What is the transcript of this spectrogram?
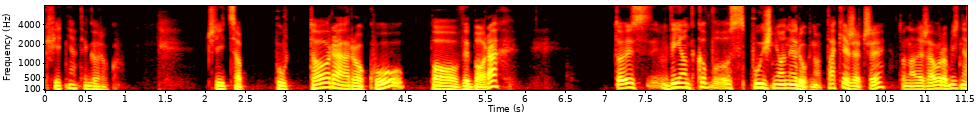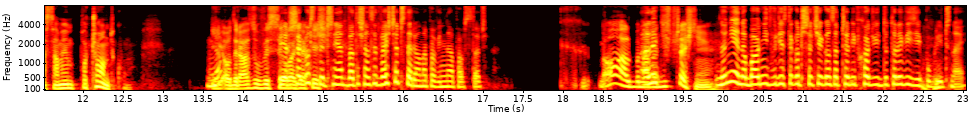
kwietnia tego roku. Czyli co, półtora roku po wyborach? To jest wyjątkowo spóźniony ruch. No, takie rzeczy to należało robić na samym początku. I No. od razu wysyłać 1 jakieś... stycznia 2024 ona powinna powstać. No, albo Ale- nawet dziś wcześniej. No nie, no bo oni 23 zaczęli wchodzić do telewizji publicznej.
